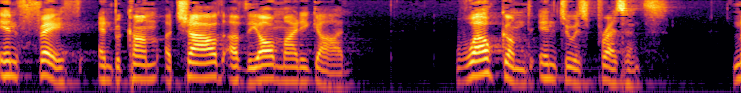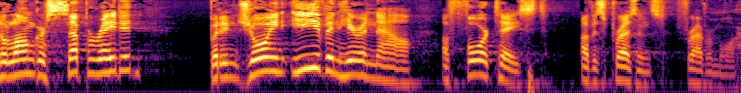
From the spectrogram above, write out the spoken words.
in faith and become a child of the Almighty God. Welcomed into His presence. No longer separated, but enjoying even here and now a foretaste of his presence forevermore.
